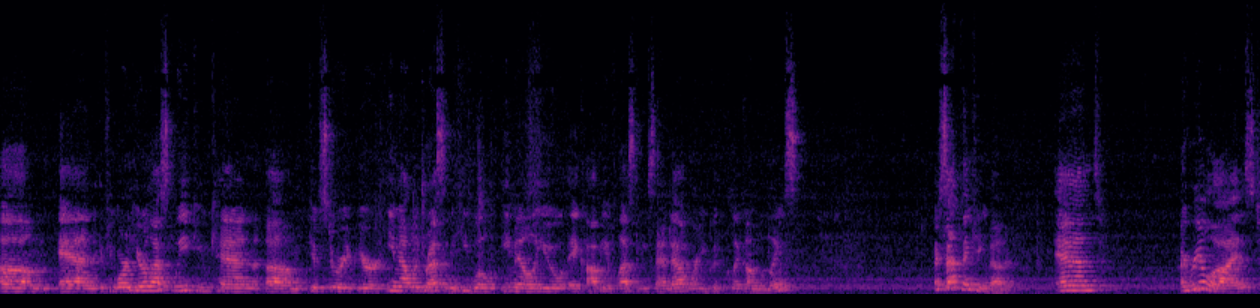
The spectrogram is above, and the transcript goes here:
Um, and if you weren't here last week, you can um, give Stuart your email address and he will email you a copy of last week's handout where you could click on the links. I sat thinking about it, and I realized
